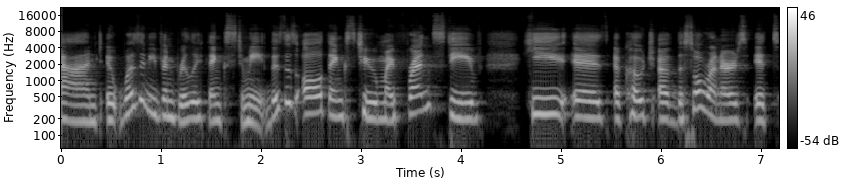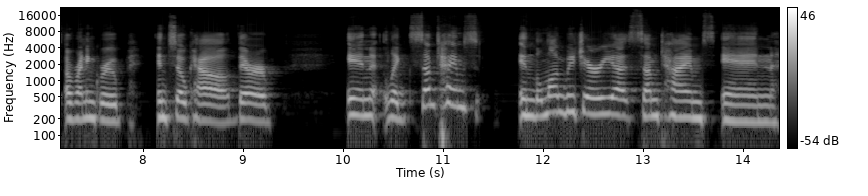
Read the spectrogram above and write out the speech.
And it wasn't even really thanks to me. This is all thanks to my friend Steve. He is a coach of the Soul Runners. It's a running group in SoCal. They're in like sometimes in the Long Beach area, sometimes in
